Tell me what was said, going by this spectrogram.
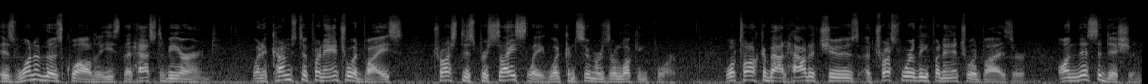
is one of those qualities that has to be earned. When it comes to financial advice, trust is precisely what consumers are looking for. We'll talk about how to choose a trustworthy financial advisor on this edition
